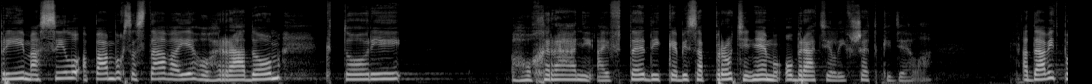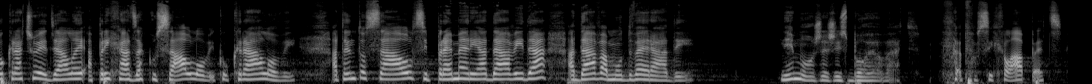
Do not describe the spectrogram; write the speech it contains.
prijíma silu a Pán Boh sa stáva jeho hradom, ktorý ho chráni aj vtedy, keby sa proti nemu obrátili všetky dela. A David pokračuje ďalej a prichádza ku Saulovi, ku kráľovi. A tento Saul si premeria Davida a dáva mu dve rady. Nemôžeš ísť bojovať, lebo si chlapec.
